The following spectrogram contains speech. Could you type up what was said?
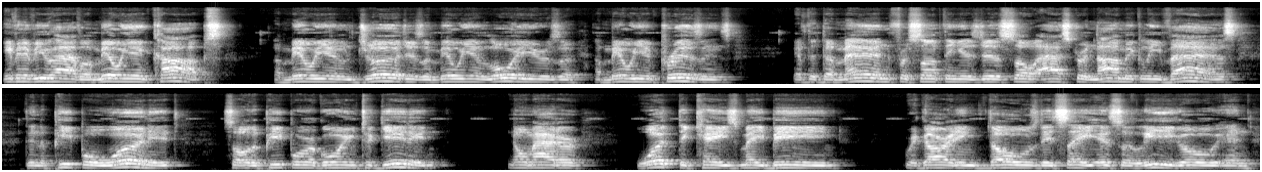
even if you have a million cops, a million judges, a million lawyers, a, a million prisons, if the demand for something is just so astronomically vast, then the people want it. So the people are going to get it no matter what the case may be regarding those that say it's illegal and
